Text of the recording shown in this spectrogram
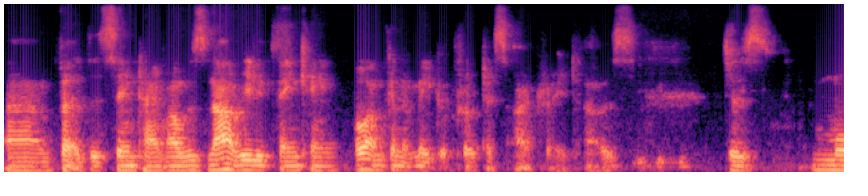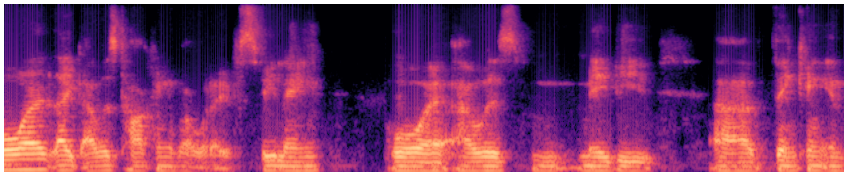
Um, but at the same time, I was not really thinking, oh, I'm going to make a protest art, right? I was just more like I was talking about what I was feeling, or I was maybe uh, thinking in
